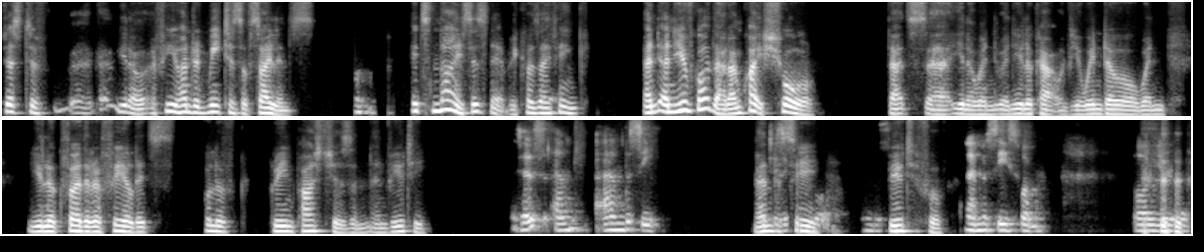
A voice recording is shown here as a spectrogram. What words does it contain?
just, a, uh, you know, a few hundred meters of silence. It's nice, isn't it? Because I think, and and you've got that. I'm quite sure that's, uh, you know, when when you look out of your window or when you look further afield, it's full of green pastures and, and beauty. It is, and and the sea. And the sea. Beautiful. I'm a sea swimmer all year.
